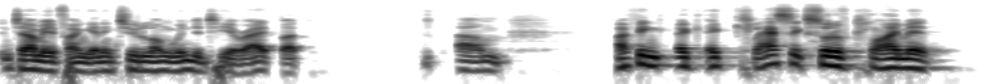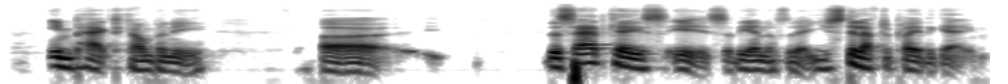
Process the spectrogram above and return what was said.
And tell me if I'm getting too long winded here, right? But um, I think a, a, classic sort of climate impact company. Uh, the sad case is at the end of the day, you still have to play the game.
